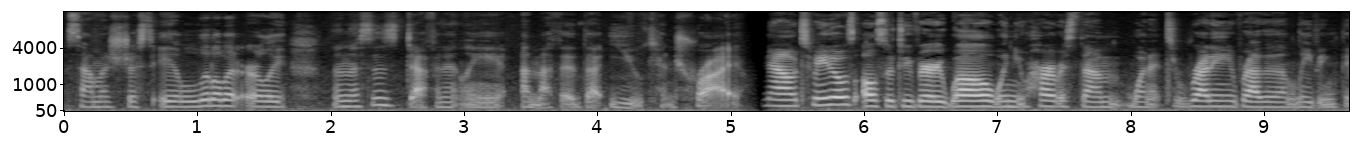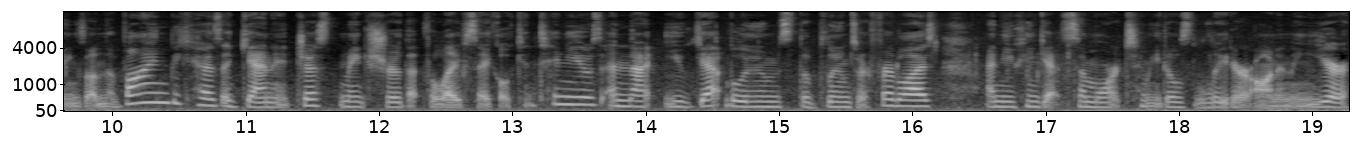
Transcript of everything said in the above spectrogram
sandwich just a little bit early, then this is definitely a method that you can try. Now, tomatoes also do very well when you harvest them when it's ready rather than leaving things on the vine because again, it just makes sure that the life cycle continues and that you get blooms, the blooms are fertilized, and you can get some more tomatoes later on in the year.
